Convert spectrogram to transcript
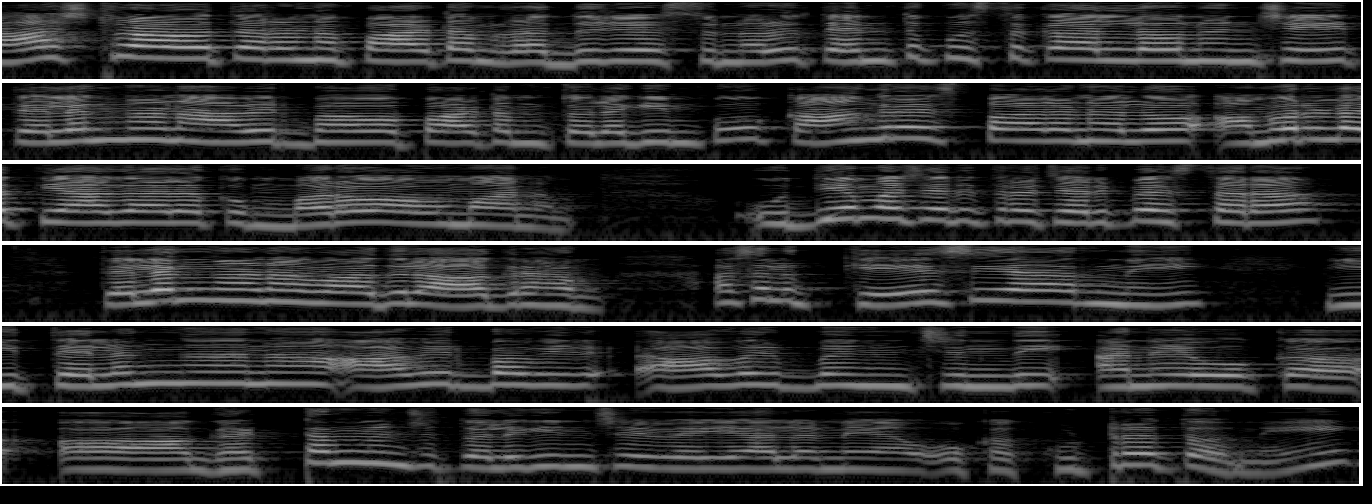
రాష్ట్ర అవతరణ పాఠం రద్దు చేస్తున్నారు. టెన్త్ పుస్తకాల్లో నుంచి తెలంగాణ ఆవిర్భావ పాఠం తొలగింపు కాంగ్రెస్ పాలనలో అమరుల త్యాగాలకు మరో అవమానం. ఉద్యమ చరిత్ర చెరిపేస్తారా? తెలంగాణ వాదుల ఆగ్రహం. అసలు కేసీఆర్ని ఈ తెలంగాణ ఆవిర్భవి ఆవిర్భవించింది అనే ఒక ఆ ఘట్టం నుంచి తొలగించి వేయాలనే ఒక కుట్రతోని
